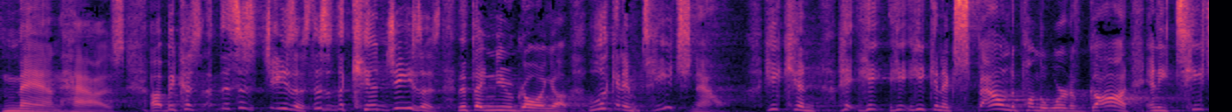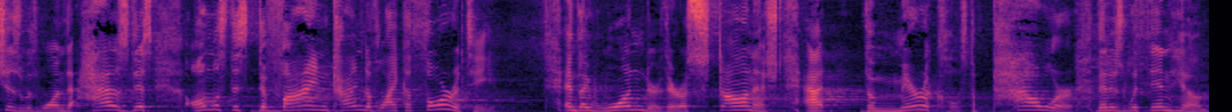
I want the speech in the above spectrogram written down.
man has. Uh, because this is Jesus. This is the kid Jesus that they knew growing up. Look at him teach now. He can, he, he, he can expound upon the Word of God, and he teaches with one that has this almost this divine kind of like authority. And they wonder, they're astonished at the miracles, the power that is within him.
